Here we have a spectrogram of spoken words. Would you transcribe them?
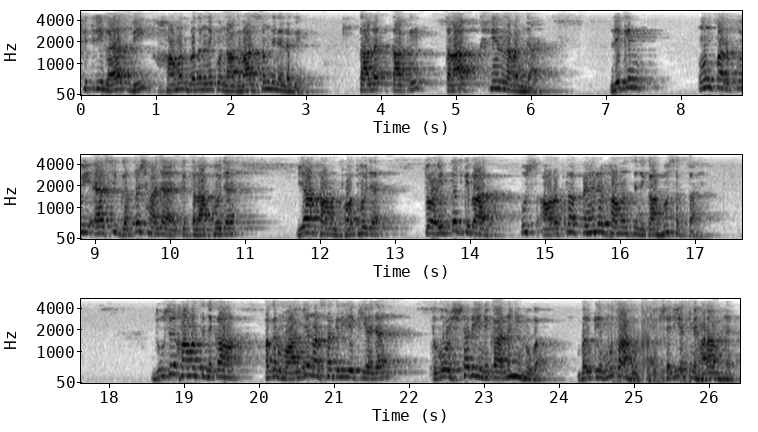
فطری غیرت بھی خامد بدلنے کو ناگوار سمجھنے لگے تاکہ طلاق کھیل نہ بن جائے۔ لیکن ان پر کوئی ایسی گردش آ جائے کہ طلاق ہو جائے یا خامد فوت ہو جائے، تو عدت کے بعد اس عورت کا پہلے خامد سے نکاح ہو سکتا ہے۔ دوسرے خامد سے نکاح اگر معین عرصہ کے لیے کیا جائے، تو وہ شرعی نکاح نہیں ہوگا۔ بلکہ متا ہوگا جو شریعت میں حرام ہے۔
